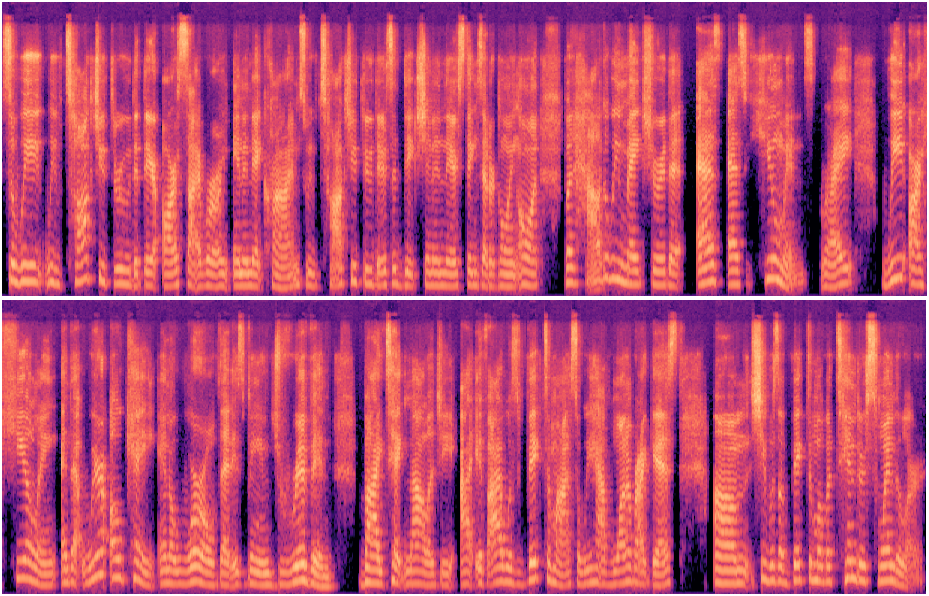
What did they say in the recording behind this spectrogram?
So we we've talked you through that there are cyber and internet crimes. We've talked you through there's addiction and there's things that are going on. But how do we make sure that as as humans, right, we are healing and that we're okay in a world that is being driven by technology? I, if I was victimized, so we have one of our guests. Um, she was a victim of a Tinder swindler.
